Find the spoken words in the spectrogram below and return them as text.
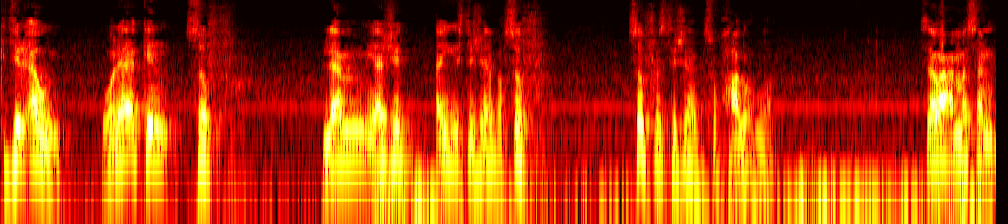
كتير قوي ولكن صفر لم يجد أي استجابة صفر. صفر استجابة سبحان الله. سواء مثلا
